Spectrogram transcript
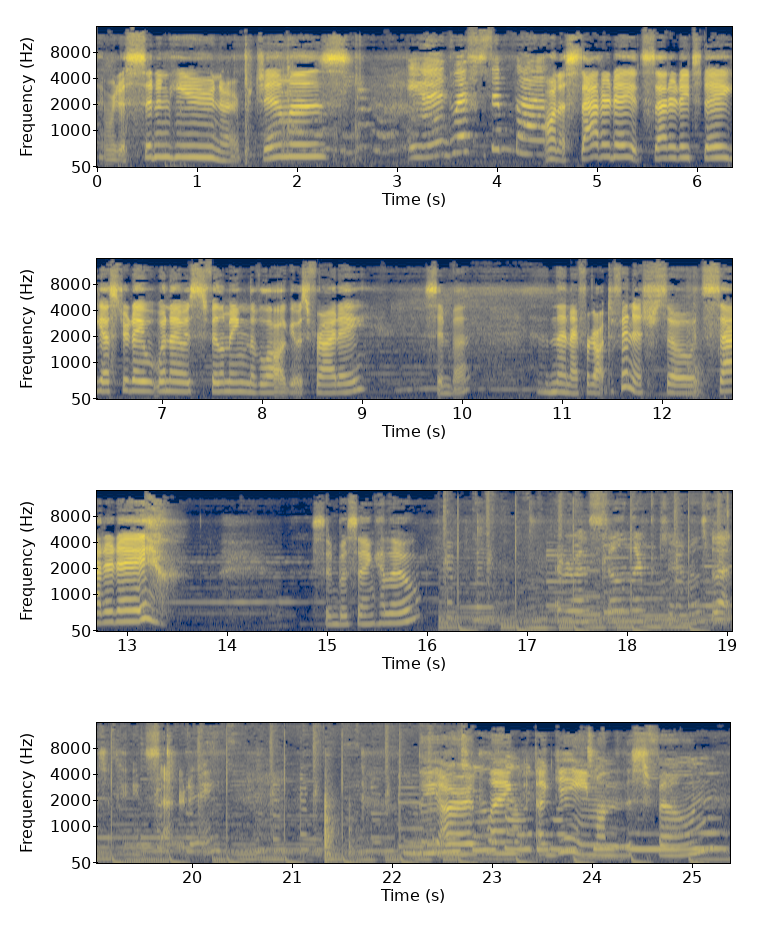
And we're just sitting here in our pajamas. And with Simba. On a Saturday. It's Saturday today. Yesterday when I was filming the vlog, it was Friday. Simba. And then I forgot to finish. So it's Saturday. Simba saying hello. Everyone's still in their pajamas, but that's okay. It's Saturday. They are playing a game on this phone.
